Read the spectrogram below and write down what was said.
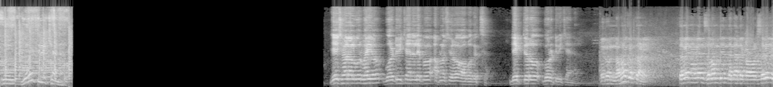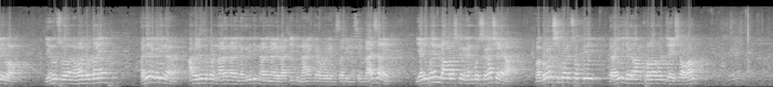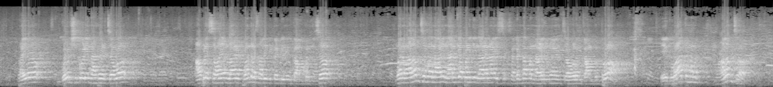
Network World TV channel. जय शिवलाल गोर भाइयों गोर टीवी चैनल पर अपनो शेरो अवगत छे देखते रहो गोर टीवी चैनल એનો નમણ કરતાણી તમે નમે જન્મદિન ધના ટકાવળ સરે જડી બાપ એનું શું નમણ કરતાણી અનેર ઘડીના આ હેલો જો પણ નાળી નાળી નગરીથી નાળી નાળી રાજ્યથી નાયક કારભારી હસાબી નસીબ રાજસાણે યડીબેન દાવલશ્કર ગનગોર સગાશણેરા મગોર શિકોડે સોપતી રવિ જગરામ ખોલારો જય શવાલ भाइयों गोरुश कोड़ी नाहर चावा आपने सहायम लाये पंद्रह साल इतनी कंटिन्यू काम कर छ मन आनंद छ मन आये नान पण पढ़ी थी नाने नाने संगठन में नाने नाने काम कर थोड़ा एक बात मन मालूम छ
